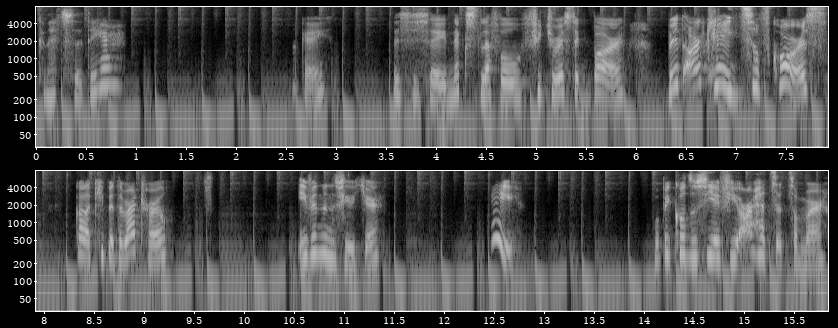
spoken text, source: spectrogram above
Connects to there? Okay. This is a next level futuristic bar with arcades, of course. Gotta keep it retro. Even in the future. Hey! Would be cool to see a VR headset somewhere.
